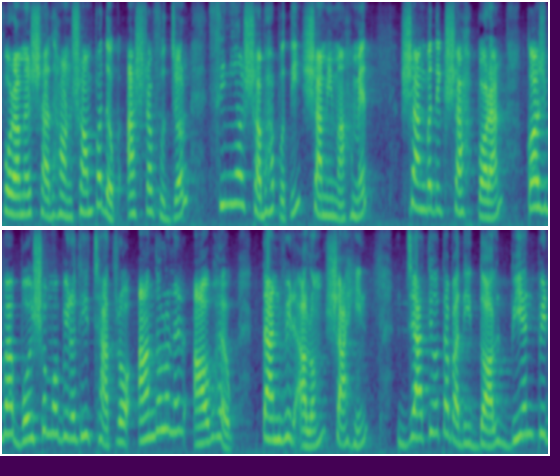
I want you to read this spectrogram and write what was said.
ফোরামের সাধারণ সম্পাদক আশরাফ উজ্জ্বল, সিনিয়র সভাপতি শামীম আহমেদ সাংবাদিক শাহ পরান কসবা বৈষম্য বিরোধী ছাত্র আন্দোলনের আহ্বায়ক তানভীর আলম শাহিন, জাতীয়তাবাদী দল বিএনপির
